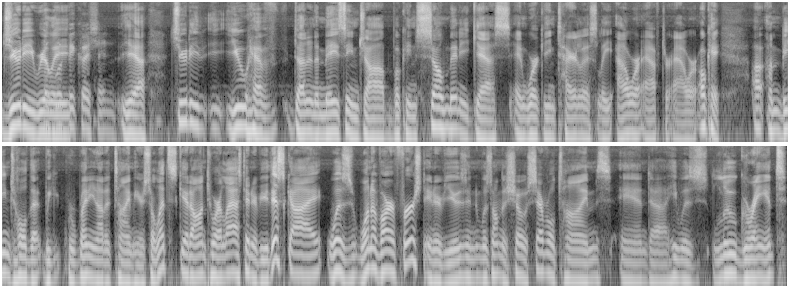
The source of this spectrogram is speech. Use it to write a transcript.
Judy really whoopee cushion. Yeah, Judy, you have done an amazing job booking so many guests and working tirelessly hour after hour. Okay, uh, I'm being told that we, we're running out of time here, so let's get on to our last interview. This guy was one of our first interviews and was on the show several times, and uh, he was Lou Grant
